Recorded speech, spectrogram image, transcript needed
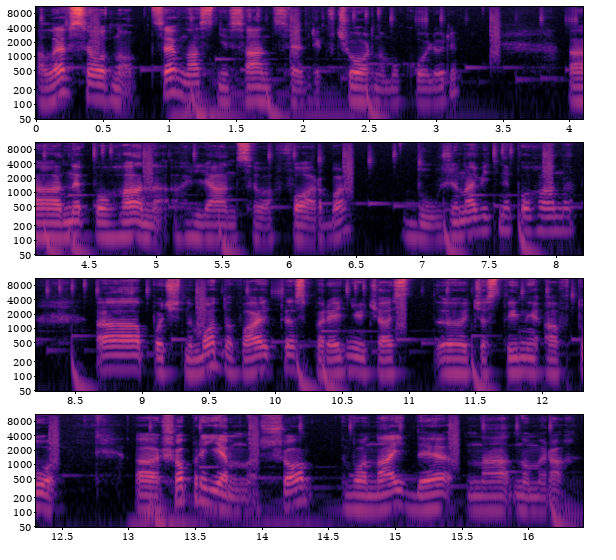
Але все одно, це в нас Nissan Cedric в чорному кольорі. Е, Непогана глянцева фарба, дуже навіть непогана. Почнемо давайте з передньої частини авто. Що приємно, що вона йде на номерах.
